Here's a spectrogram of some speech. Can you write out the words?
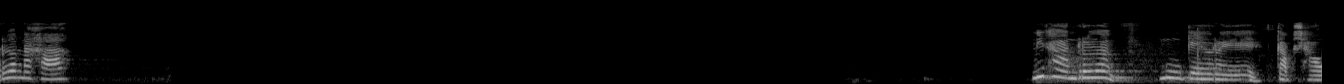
เรื่องนะคะนิทานเรื่อง งูเกเร กับชาว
